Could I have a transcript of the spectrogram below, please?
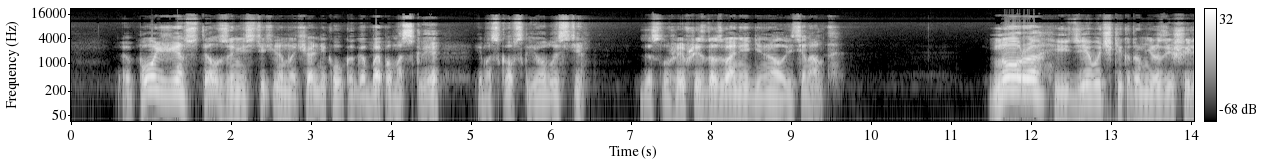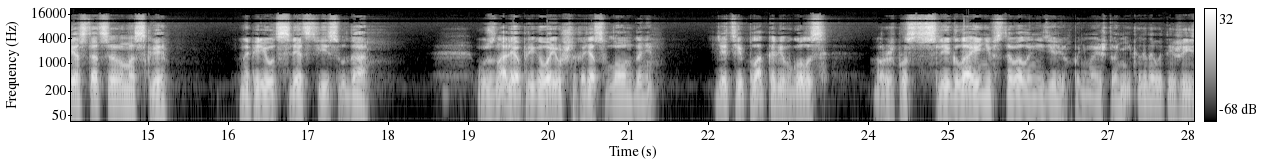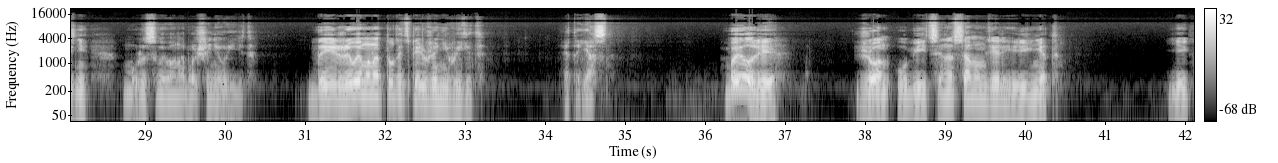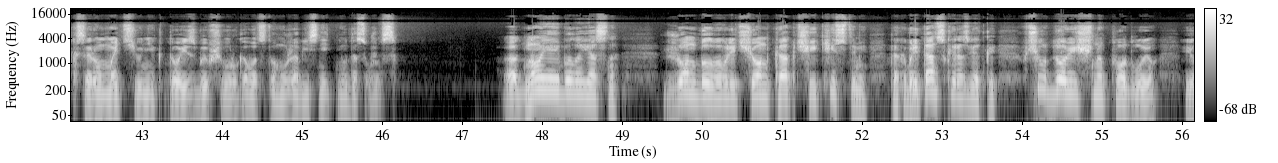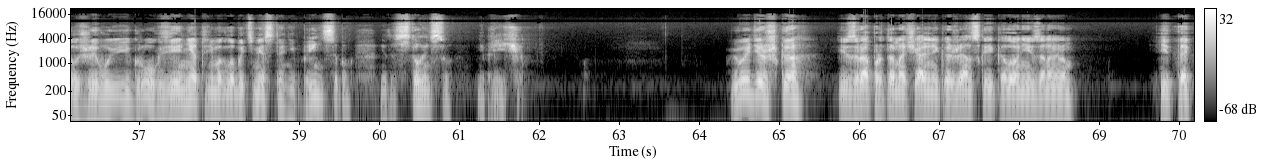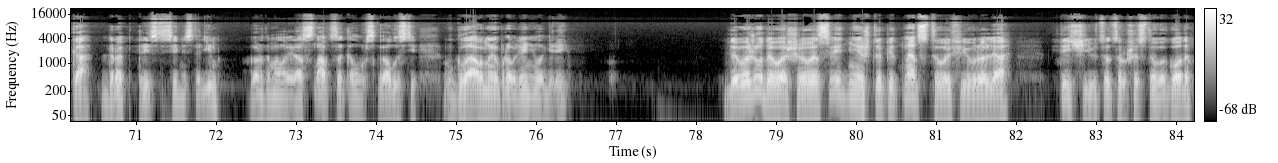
Позже стал заместителем начальника УКГБ по Москве и Московской области, дослужившись до звания генерал-лейтенант. Нора и девочки, которым не разрешили остаться в Москве, на период следствия и суда. Узнали о приговоре, уж находясь в Лондоне. Дети плакали в голос, но Нора просто слегла и не вставала неделю, понимая, что никогда в этой жизни мужа своего она больше не увидит. Да и живым он оттуда теперь уже не выйдет. Это ясно. Был ли Джон убийцей на самом деле или нет? Ей к сэру Мэтью никто из бывшего руководства мужа объяснить не удосужился. Одно ей было ясно — Джон был вовлечен как чекистами, так и британской разведкой в чудовищно подлую и лживую игру, где нет и не могло быть места ни принципам, ни достоинству, ни приличию. Выдержка из рапорта начальника женской колонии за номером ИТК дробь 371 города Малоярославца Калужской области в Главное управление лагерей. Довожу до вашего сведения, что 15 февраля 1946 года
